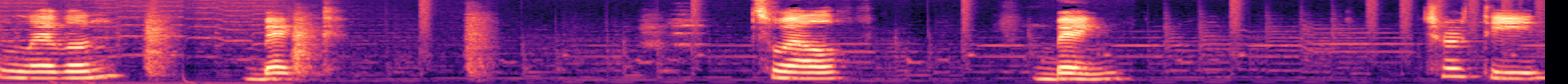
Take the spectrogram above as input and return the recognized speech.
11. Back 12. Bang 13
